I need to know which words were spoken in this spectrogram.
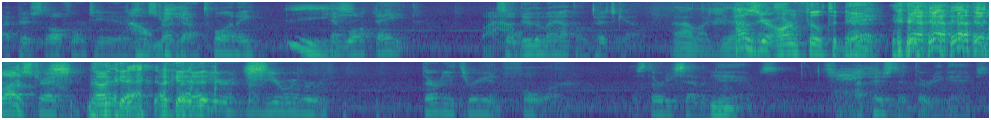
I pitched all 14 innings Oh, and struck man. out 20 and walked eight. Wow. So do the math on pitch count. oh my god. How's your arm feel today? Did a lot of stretching. okay, But okay. that year, the year we were 33 and four. That's 37 Mm-hmm. games. I pitched in 30 games.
